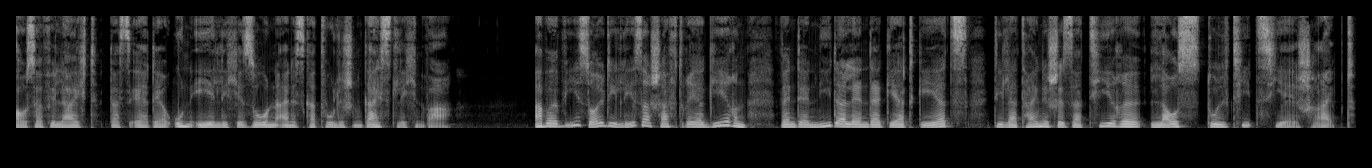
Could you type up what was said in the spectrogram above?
außer vielleicht, dass er der uneheliche Sohn eines katholischen Geistlichen war. Aber wie soll die Leserschaft reagieren, wenn der Niederländer Gerd Geertz die lateinische Satire Laus Stultitiae schreibt?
